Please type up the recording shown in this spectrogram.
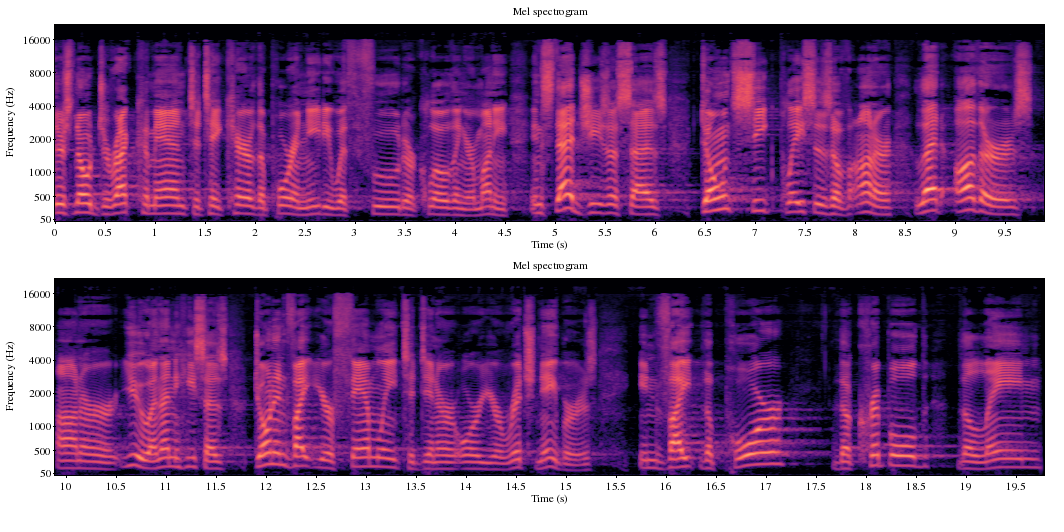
There's no direct command to take care of the poor and needy with food or clothing or money. Instead, Jesus says, don't seek places of honor. Let others honor you. And then he says, Don't invite your family to dinner or your rich neighbors. Invite the poor, the crippled, the lame,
